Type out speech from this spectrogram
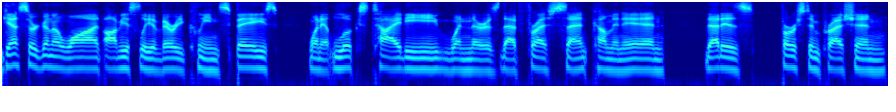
guests are going to want obviously a very clean space when it looks tidy, when there's that fresh scent coming in. That is first impression,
